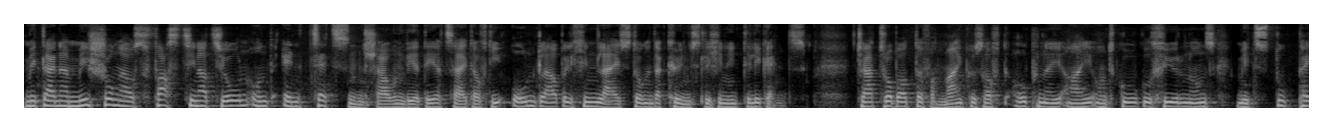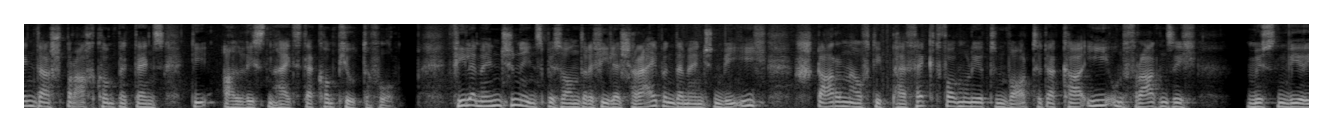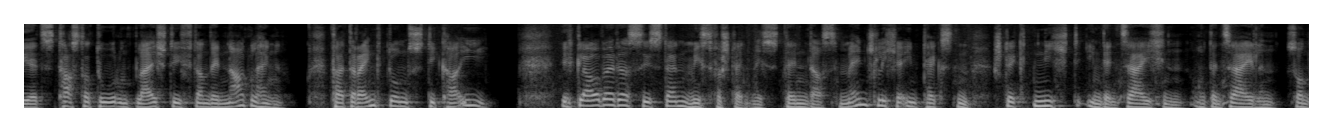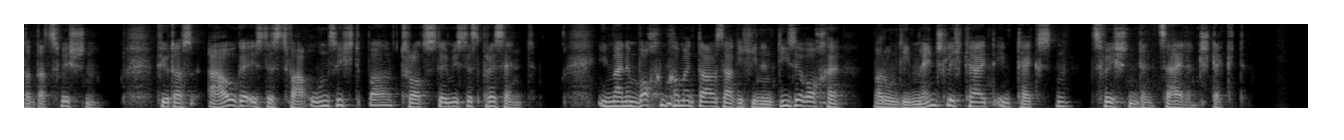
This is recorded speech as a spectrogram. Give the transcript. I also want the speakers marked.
Speaker 1: Mit einer Mischung aus Faszination und Entsetzen schauen wir derzeit auf die unglaublichen Leistungen der künstlichen Intelligenz. Chatroboter von Microsoft, OpenAI und Google führen uns mit stupender Sprachkompetenz die Allwissenheit der Computer vor. Viele Menschen, insbesondere viele schreibende Menschen wie ich, starren auf die perfekt formulierten Worte der KI und fragen sich, müssen wir jetzt Tastatur und Bleistift an den Nagel hängen? Verdrängt uns die KI? Ich glaube, das ist ein Missverständnis, denn das Menschliche in Texten steckt nicht in den Zeichen und den Zeilen, sondern dazwischen. Für das Auge ist es zwar unsichtbar, trotzdem ist es präsent. In meinem Wochenkommentar sage ich Ihnen diese Woche, warum die Menschlichkeit in Texten zwischen den Zeilen steckt.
